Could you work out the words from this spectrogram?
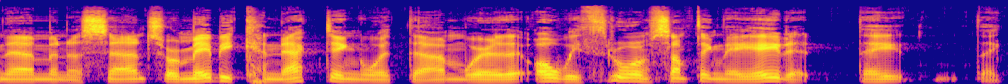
them in a sense, or maybe connecting with them. Where they, oh, we threw them something, they ate it. They like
